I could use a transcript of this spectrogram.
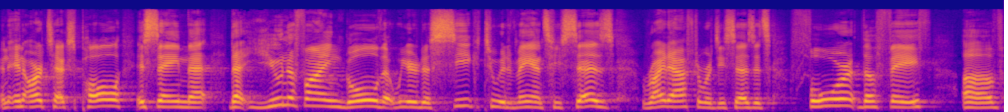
And in our text, Paul is saying that that unifying goal that we are to seek to advance, he says right afterwards, he says it's for the faith of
